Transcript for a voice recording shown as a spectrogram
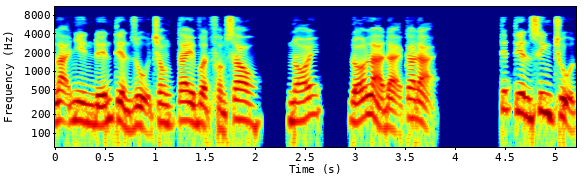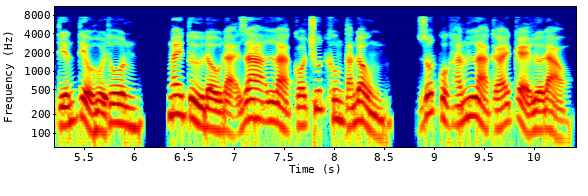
lại nhìn đến tiền dụ trong tay vật phẩm sau, nói, đó là đại ca đại. Tiết tiên sinh trụ tiến tiểu hồi thôn, ngay từ đầu đại gia là có chút không tán đồng, rốt cuộc hắn là cái kẻ lừa đảo.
